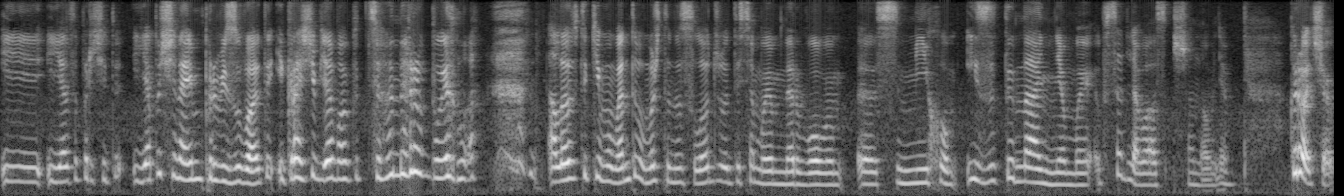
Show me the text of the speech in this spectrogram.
І і я це перечитую, і я починаю імпровізувати, і краще б я, мабуть, цього не робила. Але в такі моменти ви можете насолоджуватися моїм нервовим е, сміхом і затинаннями. Все для вас, шановні. Коротше,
